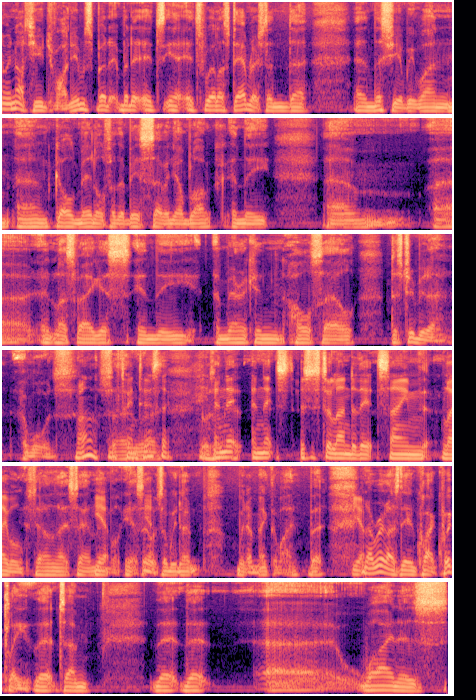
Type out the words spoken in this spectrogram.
I mean, not huge volumes, but but it's it's well established, and uh, and this year we won um, gold medal for the best Sauvignon Blanc in the um, uh, in Las Vegas in the American Wholesale Distributor Awards. Oh, so, fantastic! Uh, and that and that's is still under that same that, label. Still under that same yep. label. Yeah. So, yep. so we don't we don't make the wine, but yep. and I realised then quite quickly that um, that that uh, wine is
